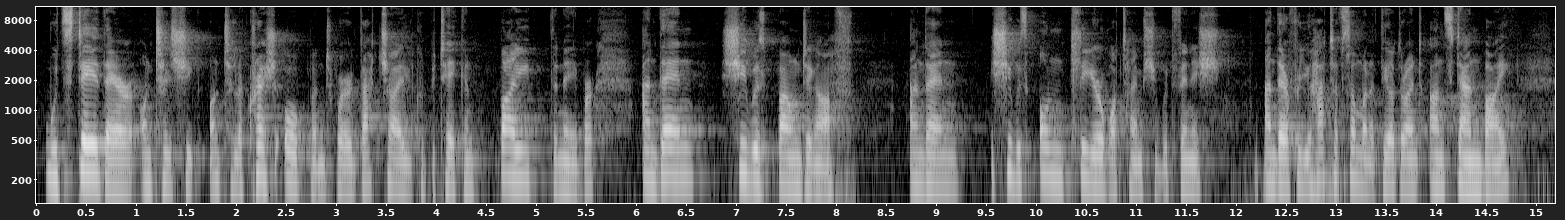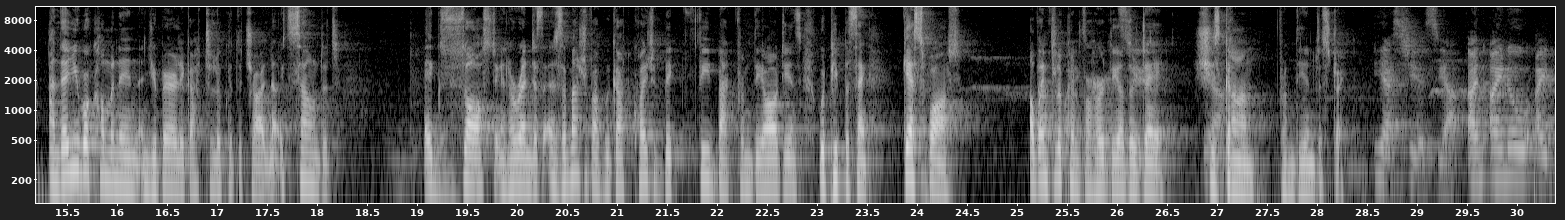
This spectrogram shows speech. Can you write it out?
would stay there until she until a creche opened where that child could be taken by the neighbour, and then she was bounding off, and then she was unclear what time she would finish, and therefore you had to have someone at the other end on standby, and then you were coming in and you barely got to look at the child. Now it sounded exhausting and horrendous. And as a matter of fact, we got quite a big feedback from the audience with people saying, "Guess what? I went That's looking for her the other experience day. too. She's Yeah. gone from the industry." Yes, she is. Yeah, I, I know. I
